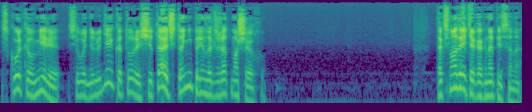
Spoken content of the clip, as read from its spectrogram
Сколько в мире сегодня людей, которые считают, что они принадлежат Машеху. Так смотрите, как написано.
